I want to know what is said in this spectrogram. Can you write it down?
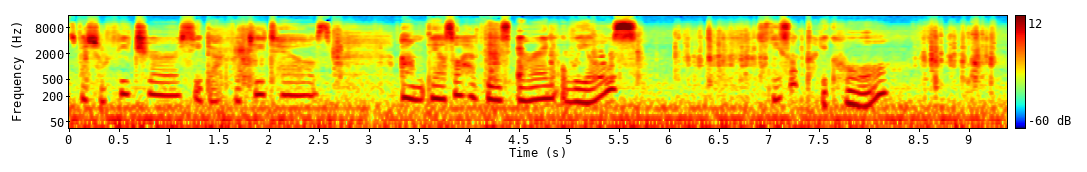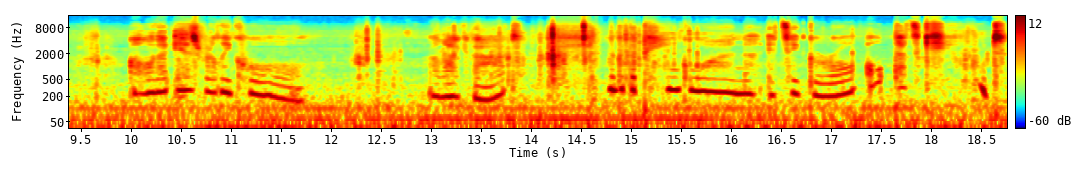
special feature, see back for details. Um, they also have these Aaron wheels So these look pretty cool. Oh, that is really cool. I like that. Look at the pink one. It's a girl. Oh, that's cute.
